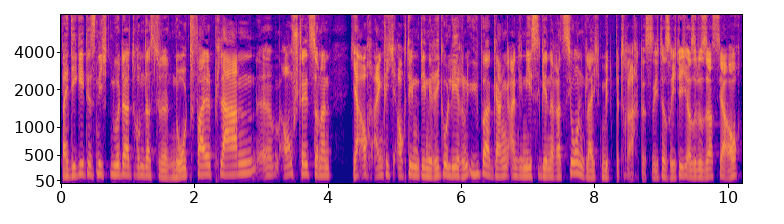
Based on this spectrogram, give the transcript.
bei dir geht es nicht nur darum, dass du einen Notfallplan äh, aufstellst, sondern ja auch eigentlich auch den, den regulären Übergang an die nächste Generation gleich mit betrachtest. Sehe ich das richtig? Also du sagst ja auch,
